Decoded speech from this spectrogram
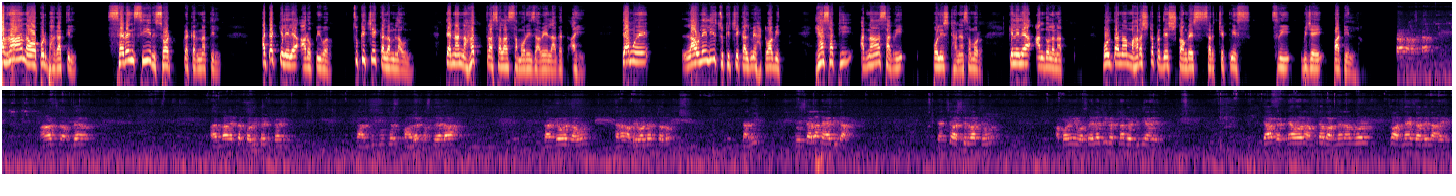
अर्णा नवापूर भागातील seven C resort प्रकरणातील अटक केलेल्या आरोपीवर चुकीचे कलम लावून त्यांना नाहक त्रासाला सामोरे जावे लागत आहे. त्यामुळे लावलेली चुकीची कलमे हटवावीत ह्यासाठी अण्णासागरी पोलीस ठाण्यासमोर केलेल्या आंदोलनात बोलताना महाराष्ट्र प्रदेश काँग्रेस सरचिटणीस श्री विजय पाटील. नमस्कार. आपल्या अर्नाळ्याच्या पवित्र ठिकाणी गांधीजींचं स्मारक असलेल्या जागेवर जाऊन त्यांना अभिवादन करून त्यांनी देशाला न्याय दिला. त्यांचे आशीर्वाद घेऊन आपण ही वसईला जी घटना घडलेली आहे त्या घटनेवर आमच्या बांधणांवर जो अन्याय झालेला आहे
